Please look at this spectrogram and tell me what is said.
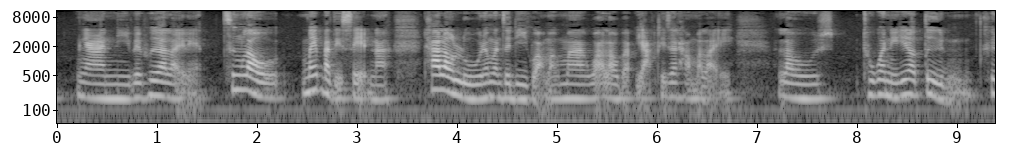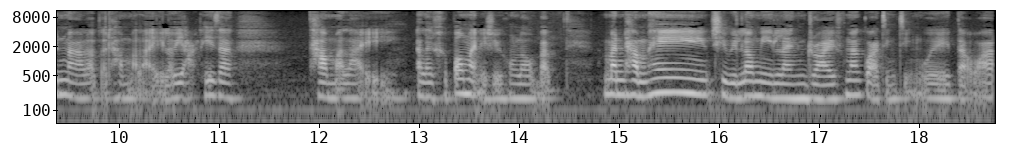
ำงานนี้ไปเพื่ออะไรเนี่ย ซึ่งเราไม่ปฏิเสธนะ ถ้าเรารู้เนี่ยมันจะดีกว่ามาก ๆ ว่าเราแบบอยากที่จะทำอะไร เราทุกวันนี้ที่เราตื่นขึ้นมาเราจะทำอะไร เราอยากที่จะทำอะไร อะไรคือเป้าหมายในชีวิตของเราแบบ มันทำให้ชีวิตเรามีแรง drive มากกว่าจริง ๆ เว้ย แต่ว่า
